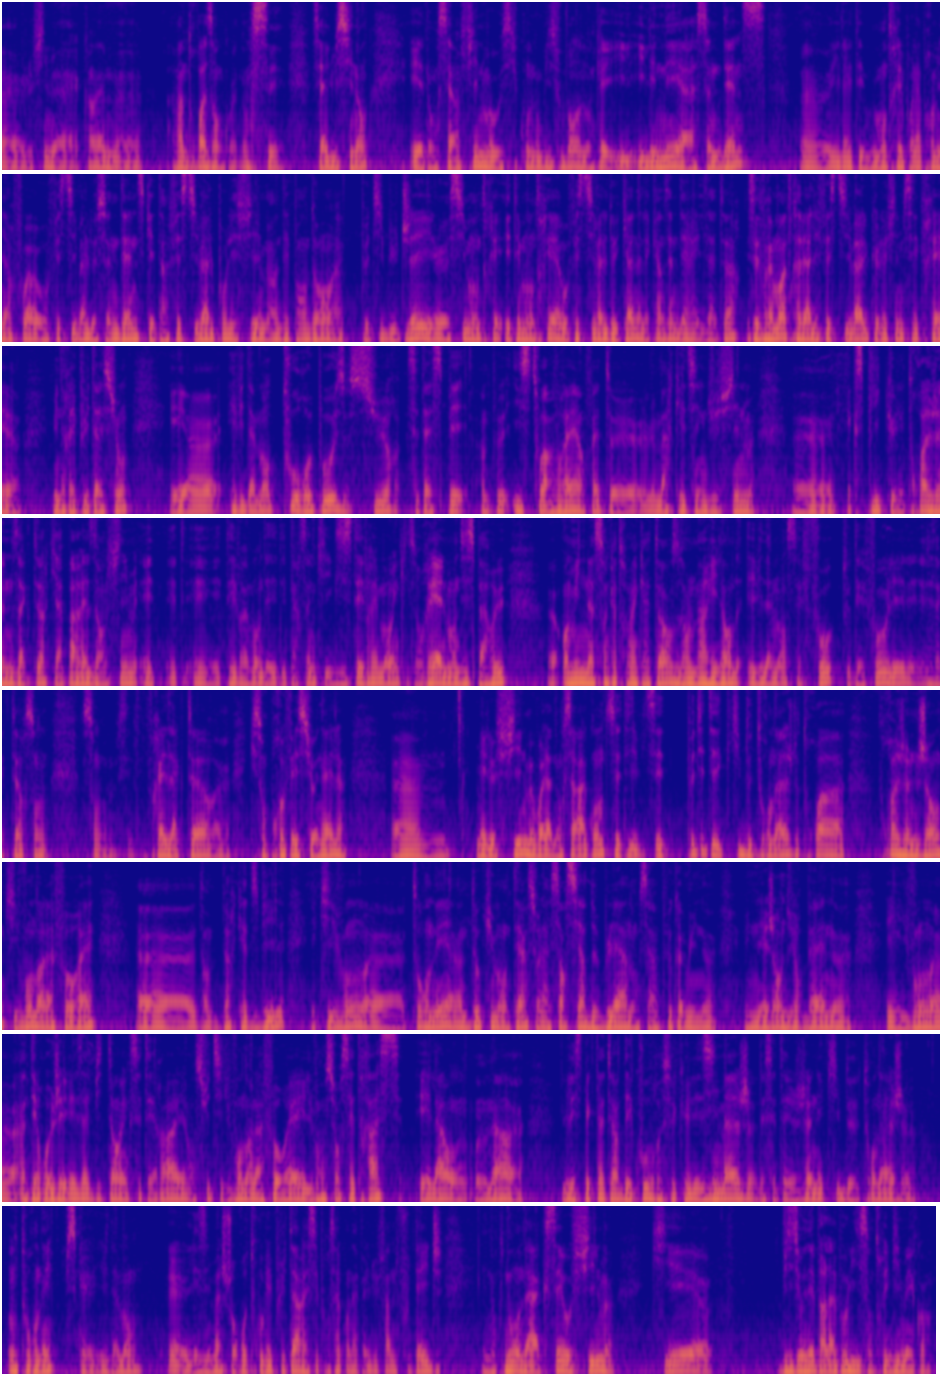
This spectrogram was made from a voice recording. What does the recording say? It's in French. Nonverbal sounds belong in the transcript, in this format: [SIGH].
Euh, le film a quand même euh, 23 ans, quoi. Donc c'est hallucinant. Et donc c'est un film aussi qu'on oublie souvent. Donc il, est né à Sundance. Euh, il a été montré pour la première fois au festival de Sundance, qui est un festival pour les films indépendants à petit budget. Il a aussi montré, été montré au festival de Cannes, à la quinzaine des réalisateurs. C'est vraiment à travers les festivals que le film s'est créé euh, une réputation. Et euh, évidemment, tout repose sur cet aspect un peu histoire vraie. En fait, le marketing du film explique que les trois jeunes acteurs qui apparaissent dans le film étaient vraiment des, des personnes qui existaient vraiment et qui ont réellement disparu. Euh, en 1994, dans le Maryland, évidemment, c'est faux, tout est faux. Les, les- acteurs sont, sont des vrais acteurs euh, qui sont professionnels. Euh, mais le film, voilà, donc ça raconte cette, petite équipe de tournage de trois, jeunes gens qui vont dans la forêt, euh, dans Burkittsville, et qui vont euh, tourner un documentaire sur la sorcière de Blair. Donc c'est un peu comme une, légende urbaine, et ils vont interroger les habitants, etc. Et ensuite ils vont dans la forêt, ils vont sur ces traces, et là on, a les spectateurs découvrent ce que les images de cette jeune équipe de tournage ont tourné, puisque évidemment les images sont retrouvées plus tard, et c'est pour ça qu'on appelle du fan footage. Et donc nous on a accès au film qui est euh, visionné par la police entre guillemets quoi.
